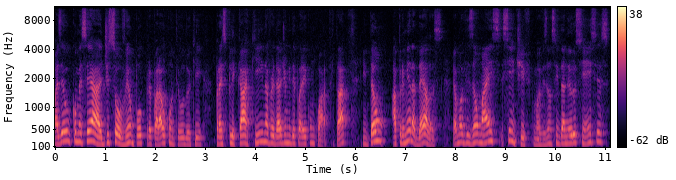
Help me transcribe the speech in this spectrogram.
mas eu comecei a dissolver um pouco, preparar o conteúdo aqui para explicar aqui e na verdade eu me deparei com quatro, tá? Então, a primeira delas é uma visão mais científica, uma visão assim da neurociências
